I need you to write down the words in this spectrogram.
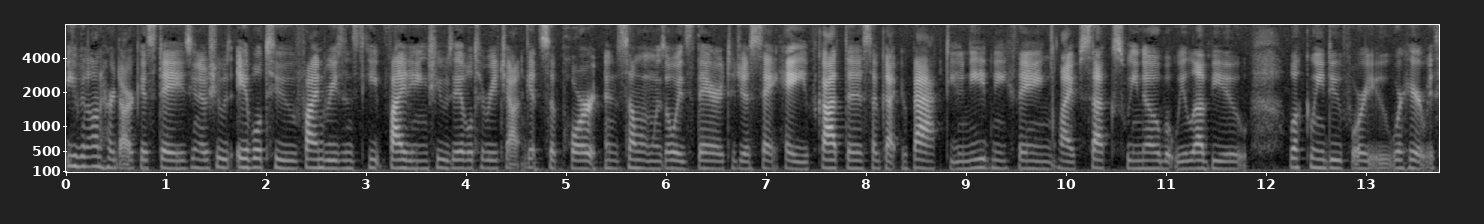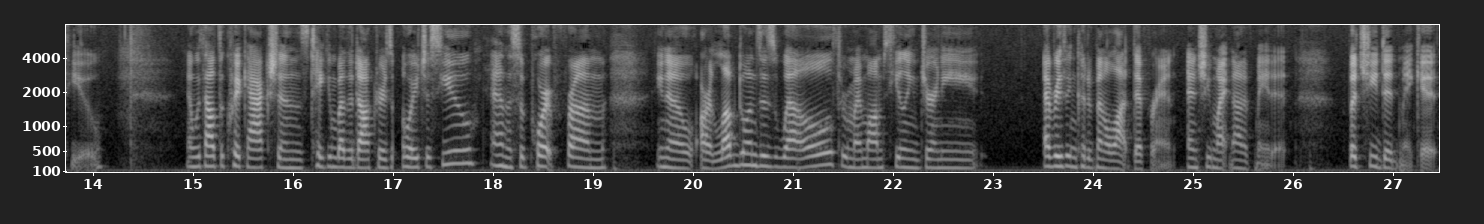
even on her darkest days, you know, she was able to find reasons to keep fighting. She was able to reach out and get support, and someone was always there to just say, Hey, you've got this. I've got your back. Do you need anything? Life sucks. We know, but we love you. What can we do for you? We're here with you. And without the quick actions taken by the doctors at OHSU and the support from, you know, our loved ones as well through my mom's healing journey, everything could have been a lot different, and she might not have made it. But she did make it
